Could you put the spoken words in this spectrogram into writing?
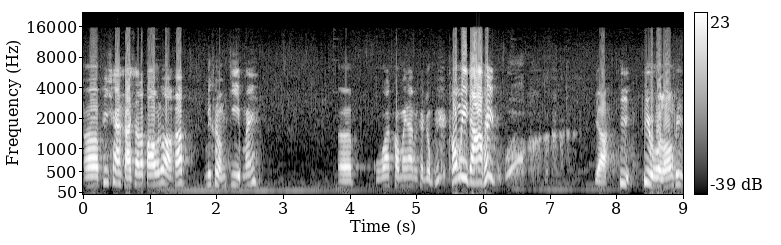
เอ่อพี่ชายขายซาลาเปาหรือเปล่าครับ มีขนมจีบไหม เอ่อกูว่าเขาไม่น่ามีขนมเขามีดาบให้กูอย่าพี่พี่ขอร้องพี่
